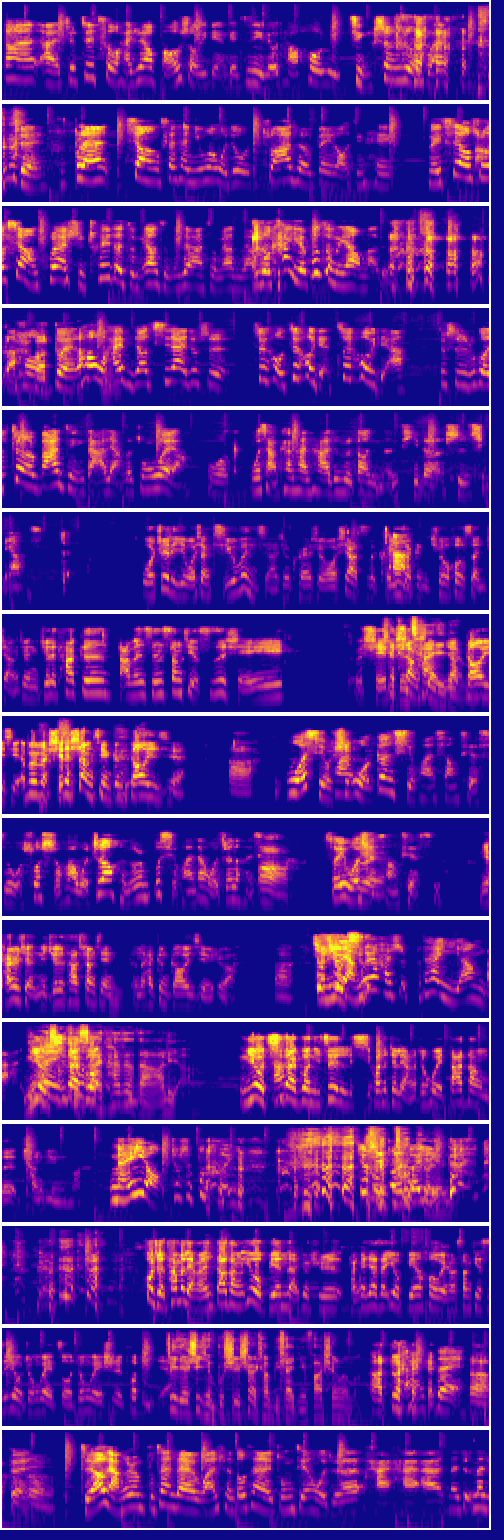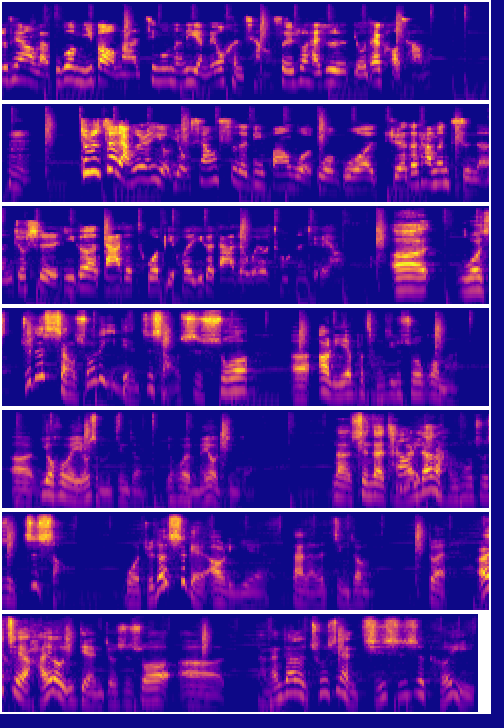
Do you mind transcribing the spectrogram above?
当然，呃，就这次我还是要保守一点，给自己留条后路，谨慎乐观。对，不然像赛赛尼翁，我就抓着被老金黑。每次要说像 Crash 吹的怎么样，怎么这样，怎么样，怎么样，我看也不怎么样嘛，对吧？然后对，然后我还比较期待，就是最后最后一点，最后一点啊。就是如果正儿八经打两个中卫啊，我我想看看他就是到底能踢的是什么样子。对，我这里我想提个问题啊，就 Crash，我下次可以再跟你秋后算账。就你觉得他跟达文森、桑切斯谁谁的上限比较高一些？呃，不是不是，谁的上限更高一些啊？我喜欢，我更喜欢桑切斯。我说实话，我知道很多人不喜欢，但我真的很喜欢，所以我选桑切斯。你还是选？你觉得他上限可能还更高一些是吧？啊，就是两个人还是不太一样吧？你有期待过他在哪里啊？你有期待过你最喜欢的这两个中会搭档的场景吗？没有，就是不可以，就是不可以。或者他们两个人搭档右边的，就是坦克加在右边后卫，然后桑切斯右中卫，左中卫是托比。这件事情不是上一场比赛已经发生了吗？啊，对对 啊对，嗯，只要两个人不站在完全都站在中间，我觉得还还哎，那就那就这样吧。不过米堡嘛，进攻能力也没有很强，所以说还是有待考察嘛。嗯，就是这两个人有有相似的地方，我我我觉得他们只能就是一个搭着托比，或者一个搭着维尔通亨这个样子。呃，我觉得想说的一点，至少是说，呃，奥里耶不曾经说过吗？呃，右后卫有什么竞争？右后卫没有竞争。那现在坦甘加的横空出世，至少我觉得是给奥里耶带来了竞争。对，而且还有一点就是说，呃，坦甘加的出现其实是可以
